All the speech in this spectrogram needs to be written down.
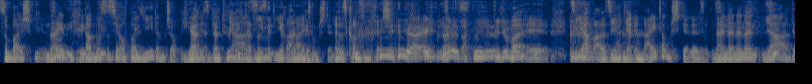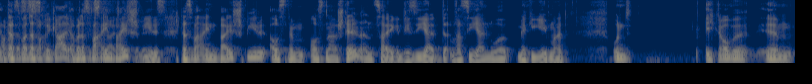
zum Beispiel. Nein, so, ich rede- Da muss es ja auch bei jedem Job. Ich Ja, meine jetzt, natürlich, Ja, dass sie mit ihrer Leitungsstelle. Das konnte mich echt schon Ja, echt, ne? Wie du mal, ey, sie, hat, aber sie hat ja eine Leitungsstelle. So Nein, nein, nein, nein. Ja, Sie- aber das das war ist das. doch egal, aber das das war ein Beispiel. Das war ein Beispiel aus einem aus einer Stellenanzeige, die sie ja, was sie ja nur mitgegeben hat. Und ich glaube, ähm,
